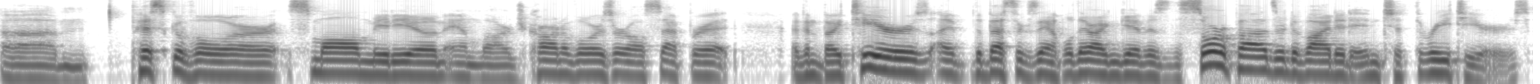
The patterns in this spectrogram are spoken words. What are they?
um, piscivore, small, medium, and large carnivores are all separate. And then by tiers, I, the best example there I can give is the sauropods are divided into three tiers.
